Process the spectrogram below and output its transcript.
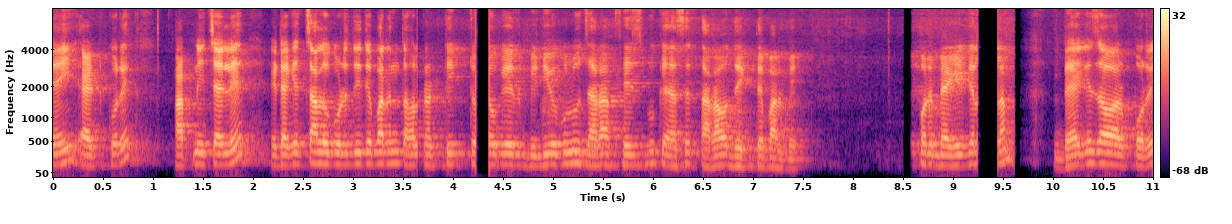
নাই অ্যাড করে। আপনি চাইলে এটাকে চালু করে দিতে পারেন। তাহলে টিকটকের ভিডিওগুলো যারা ফেসবুকে আছে তারাও দেখতে পারবে। এরপরে ব্যাগে গেলাম। ব্যাগে যাওয়ার পরে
